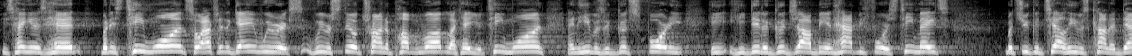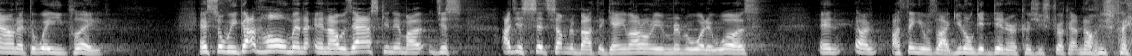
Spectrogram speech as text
He's hanging his head, but his team won. So after the game, we were, we were still trying to pump him up, like, hey, your team won. And he was a good sport. He, he, he did a good job being happy for his teammates, but you could tell he was kind of down at the way he played. And so we got home, and, and I was asking him, I just, I just said something about the game. I don't even remember what it was. And uh, I think it was like, you don't get dinner because you struck out. No, I'm just playing.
